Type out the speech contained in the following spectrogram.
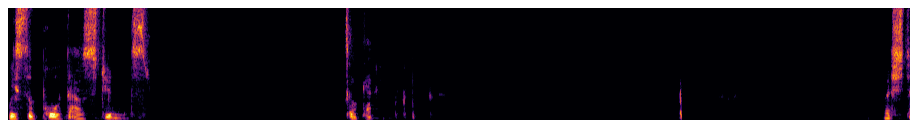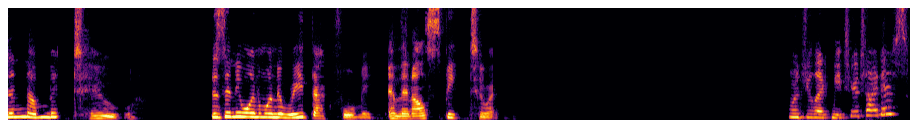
we support our students. Okay. Question number two. Does anyone want to read that for me? And then I'll speak to it. Would you like me to, Titus?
